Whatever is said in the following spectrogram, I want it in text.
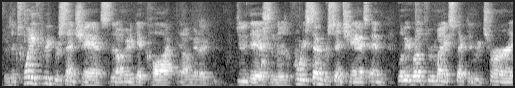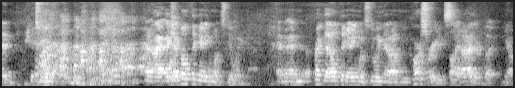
There's a 23% chance that I'm going to get caught and I'm going to do this, and there's a 47% chance, and let me run through my expected return, and it's worth it. I, I don't think anyone's doing that. And, and frankly, I don't think anyone's doing that on the incarcerating side either, but, you know,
